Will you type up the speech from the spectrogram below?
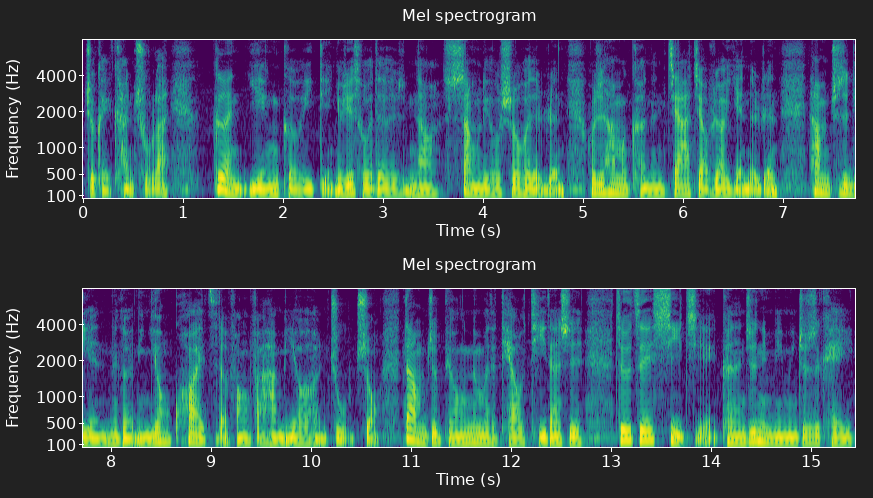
就可以看出来。更严格一点。有些所谓的那上流社会的人，或者他们可能家教比较严的人，他们就是连那个你用筷子的方法，他们也会很注重。但我们就不用那么的挑剔，但是就是这些细节，可能就是你明明就是可以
